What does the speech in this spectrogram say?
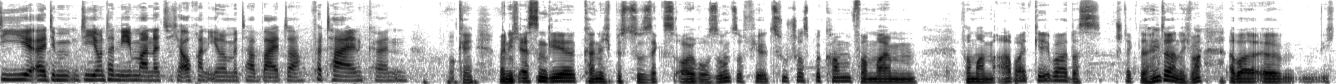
die, äh, die, die Unternehmer natürlich auch an ihre Mitarbeiter verteilen können. Okay, wenn ich essen gehe, kann ich bis zu 6 Euro so und so viel Zuschuss bekommen von meinem von meinem Arbeitgeber. Das steckt dahinter, nicht wahr? Aber äh, ich,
